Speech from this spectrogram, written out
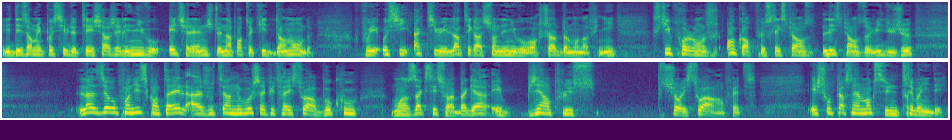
Il est désormais possible de télécharger les niveaux et challenges de n'importe qui dans le monde. Vous pouvez aussi activer l'intégration des niveaux workshop dans le monde infini, ce qui prolonge encore plus l'expérience, de vie du jeu. La 0.10, quant à elle, a ajouté un nouveau chapitre à l'histoire, beaucoup moins axé sur la bagarre et bien plus sur l'histoire, en fait. Et je trouve personnellement que c'est une très bonne idée.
